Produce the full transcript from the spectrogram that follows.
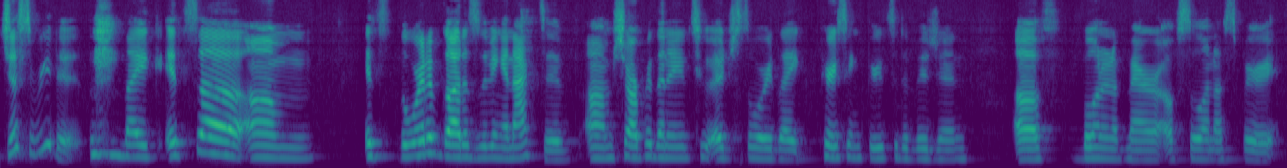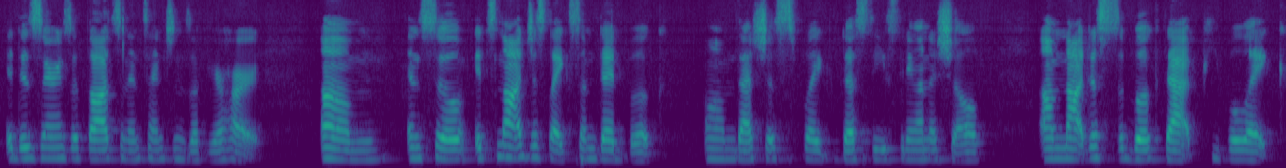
just read it. like it's a um, it's the word of God is living and active, um, sharper than any two-edged sword, like piercing through to the vision of bone and of marrow, of soul and of spirit. It discerns the thoughts and intentions of your heart. Um, and so it's not just like some dead book um, that's just like dusty sitting on a shelf. Um, not just a book that people like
